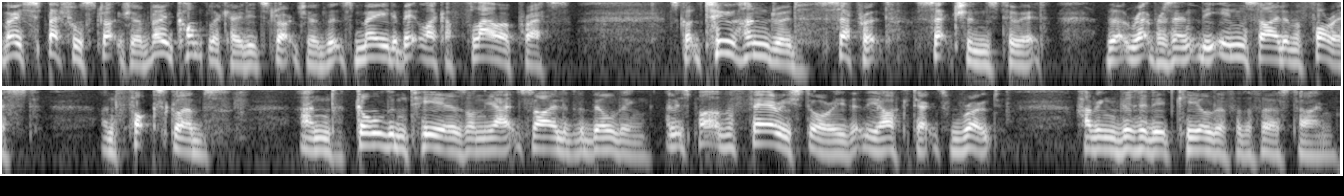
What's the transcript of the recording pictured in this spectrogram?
a very special structure, a very complicated structure that's made a bit like a flower press. It's got 200 separate sections to it that represent the inside of a forest and foxgloves and golden tears on the outside of the building. And it's part of a fairy story that the architects wrote, having visited Kielder for the first time.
